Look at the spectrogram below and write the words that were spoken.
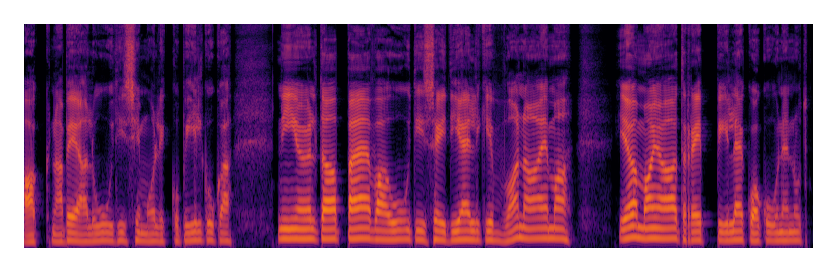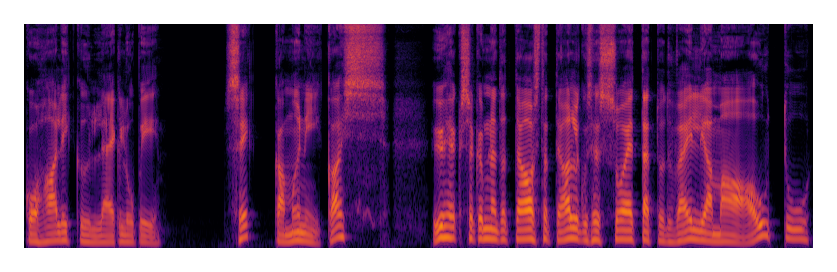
akna peal uudishimuliku pilguga nii-öelda päevauudiseid jälgiv vanaema ja maja trepile kogunenud kohalik õlleklubi sekka mõni kass, üheksakümnendate aastate alguses soetatud väljamaa auto,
